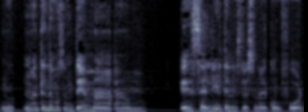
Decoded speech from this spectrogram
no, entendemos un tema es salir de nuestra zona de confort,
